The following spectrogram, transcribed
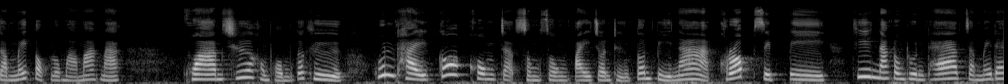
จะไม่ตกลงมามากนัก ความเชื่อของผมก็คือ หุ้นไทยก็คงจะทรงๆไปจนถึงต้นปีหน้า ครบ 10 ปี ที่นักลงทุนแทบจะไม่ได้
